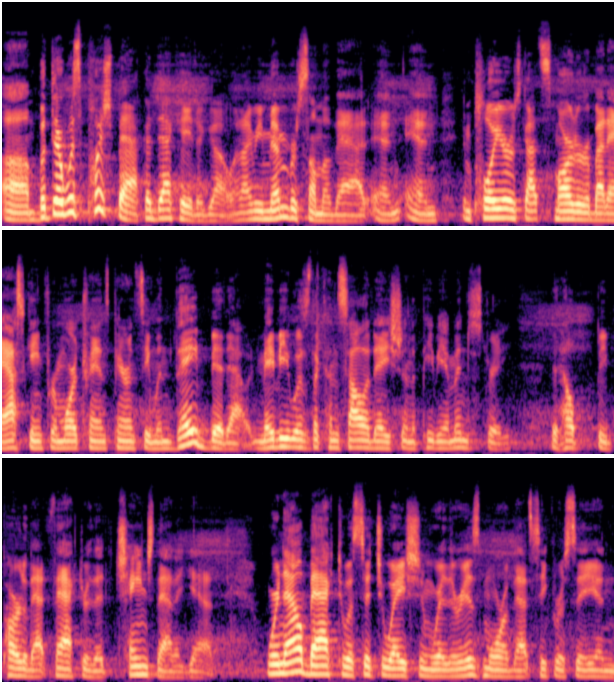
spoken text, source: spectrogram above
Um, but there was pushback a decade ago, and I remember some of that. And, and employers got smarter about asking for more transparency when they bid out. Maybe it was the consolidation of the PBM industry that helped be part of that factor that changed that again. We're now back to a situation where there is more of that secrecy and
